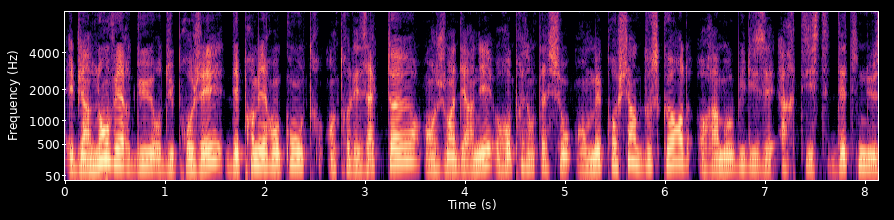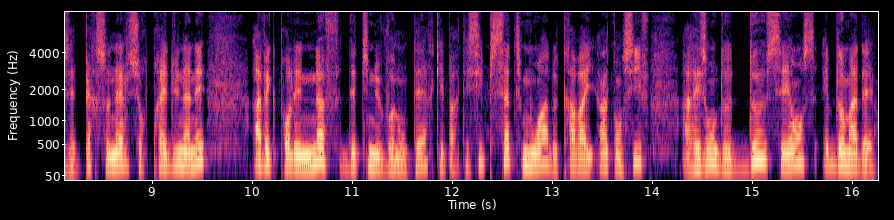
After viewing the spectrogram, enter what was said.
Eh bien, l'envergure du projet, des premières rencontres entre les acteurs en juin dernier aux représentations en mai prochain, 12 cordes aura mobilisé artistes, détenus et personnels sur près d'une année, avec pour les neuf détenus volontaires qui participent sept mois de travail intensif à raison de deux séances hebdomadaires.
